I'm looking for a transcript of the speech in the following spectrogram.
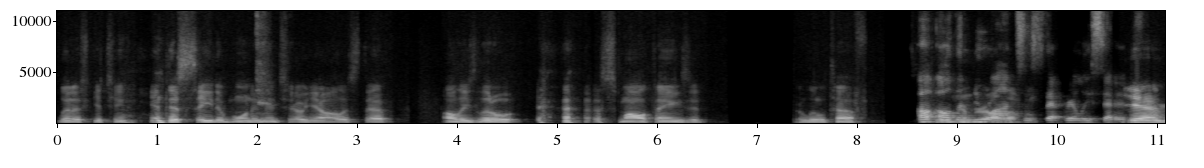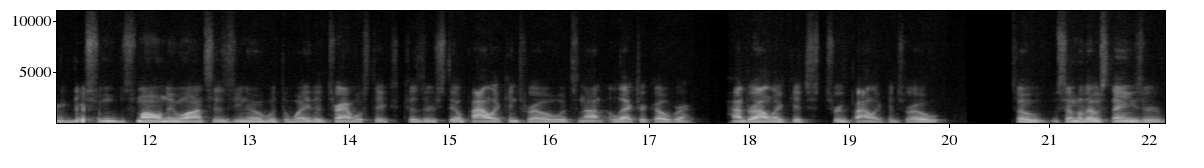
let us get you in this seat of one and then show you all this stuff, all these little small things that a little tough. All, all the nuances that really set it Yeah, apart. there's some small nuances, you know, with the way the travel sticks, because there's still pilot control. It's not electric over hydraulic, it's true pilot control. So some of those things are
